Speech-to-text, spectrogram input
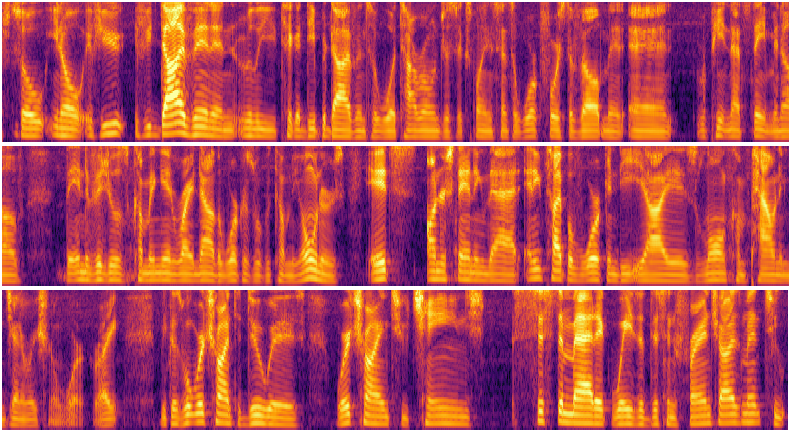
So you know, if you if you dive in and really take a deeper dive into what Tyrone just explained, in sense of workforce development, and repeating that statement of the individuals coming in right now, the workers will become the owners. It's understanding that any type of work in DEI is long compounding generational work, right? Because what we're trying to do is we're trying to change systematic ways of disenfranchisement to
